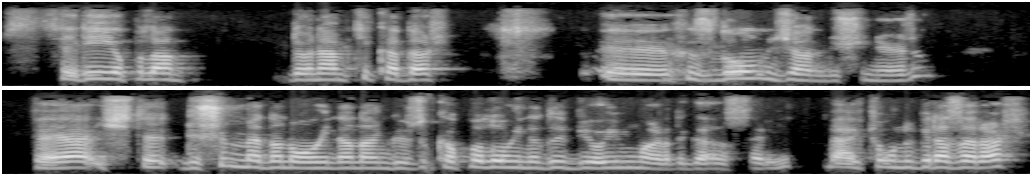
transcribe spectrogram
seri yapılan dönemki kadar e, hızlı olmayacağını düşünüyorum veya işte düşünmeden oynanan, gözü kapalı oynadığı bir oyun vardı Galatasaray'ın. Belki onu biraz arar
